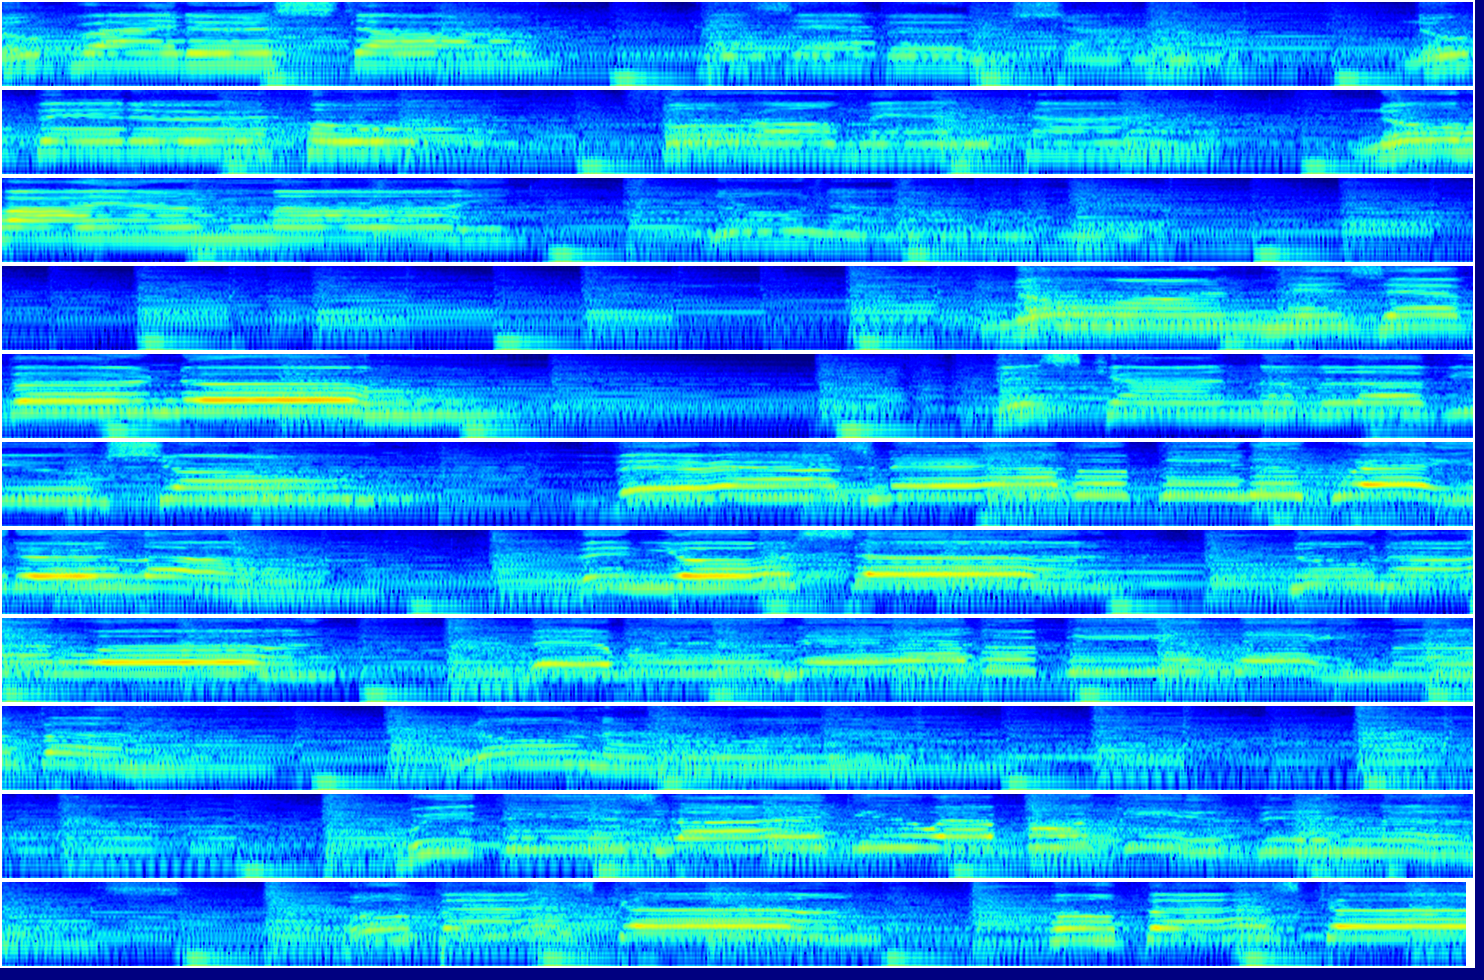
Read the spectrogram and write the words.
No brighter star has ever shined. No better hope for all mankind. No higher mind, no not one. No one has ever known this kind of love you've shown. There has never greater love than your son. No, not one. There will never be a name above. No, not one. With his life you have forgiven us. Hope has come, hope has come.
